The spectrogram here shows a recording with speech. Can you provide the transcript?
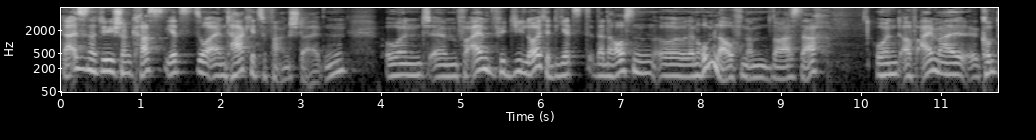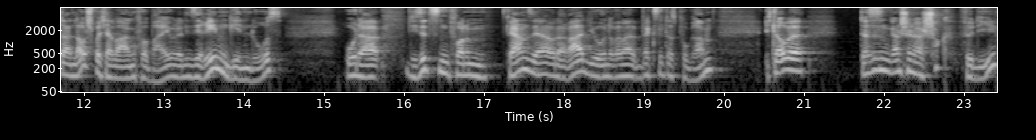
da ist es natürlich schon krass, jetzt so einen Tag hier zu veranstalten. Und ähm, vor allem für die Leute, die jetzt da draußen äh, dann rumlaufen am Donnerstag und auf einmal kommt da ein Lautsprecherwagen vorbei oder die Sirenen gehen los oder die sitzen vor einem Fernseher oder Radio und auf einmal wechselt das Programm ich glaube, das ist ein ganz schöner Schock für die,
